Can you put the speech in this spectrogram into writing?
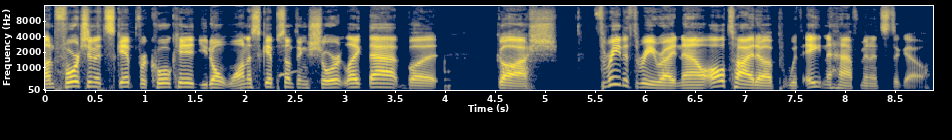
Unfortunate skip for Cool Kid. You don't want to skip something short like that, but gosh. Three to three right now, all tied up with eight and a half minutes to go.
